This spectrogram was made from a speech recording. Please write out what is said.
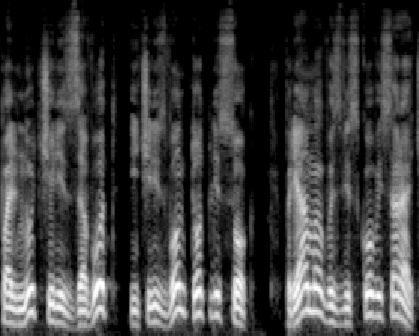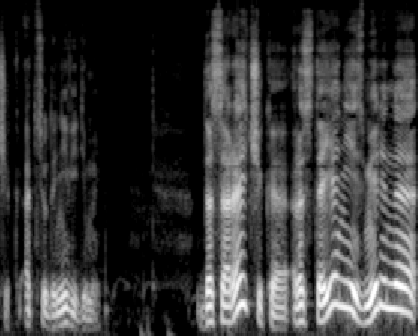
пальнуть через завод и через вон тот лесок, прямо в известковый сарайчик, отсюда невидимый. До сарайчика расстояние измерено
